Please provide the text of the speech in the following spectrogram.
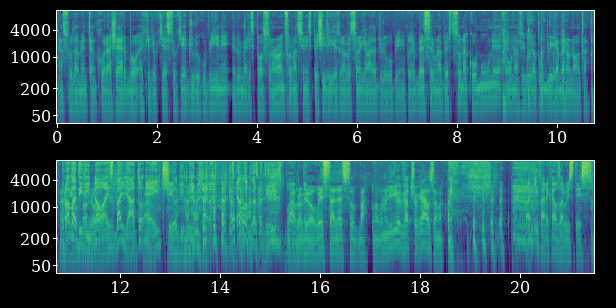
assolutamente ancora acerbo è che gli ho chiesto chi è Giulio Cupini e lui mi ha risposto non ho informazioni specifiche su una persona chiamata Giulio Cupini, potrebbe essere una persona comune o una figura pubblica meno nota. Cioè, Prova a dirgli proprio... no, hai sbagliato, no. è il CEO di Twitter. Vediamo cosa ti risponde. Ma proprio questa adesso, bah, non gli dico che vi faccio causa, ma... Fagli fare causa a lui stesso.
